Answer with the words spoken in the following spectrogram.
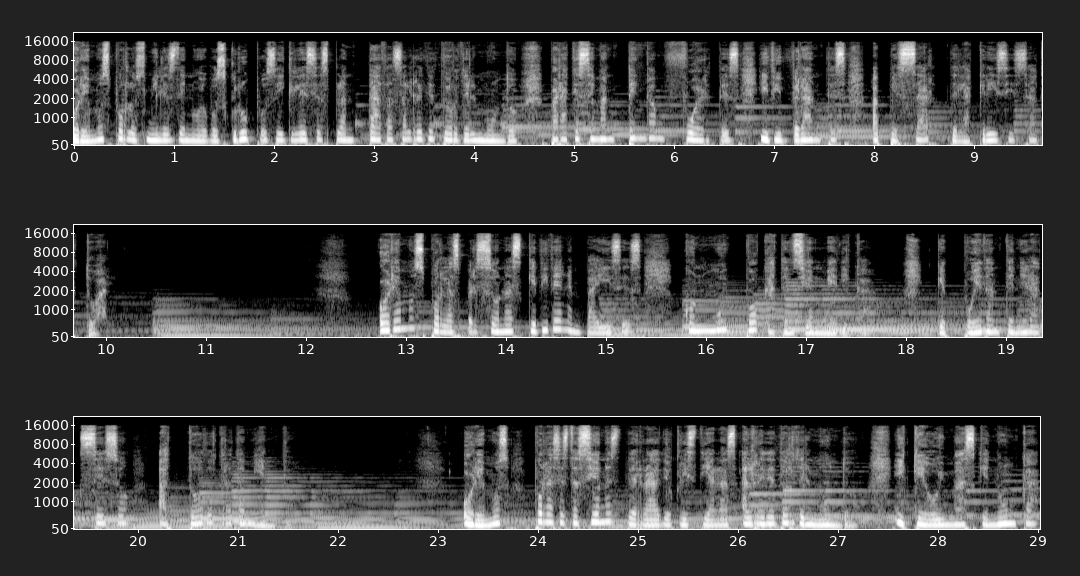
Oremos por los miles de nuevos grupos e iglesias plantadas alrededor del mundo para que se mantengan fuertes y vibrantes a pesar de la crisis actual. Oremos por las personas que viven en países con muy poca atención médica, que puedan tener acceso a todo tratamiento Oremos por las estaciones de radio cristianas alrededor del mundo y que hoy más que nunca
